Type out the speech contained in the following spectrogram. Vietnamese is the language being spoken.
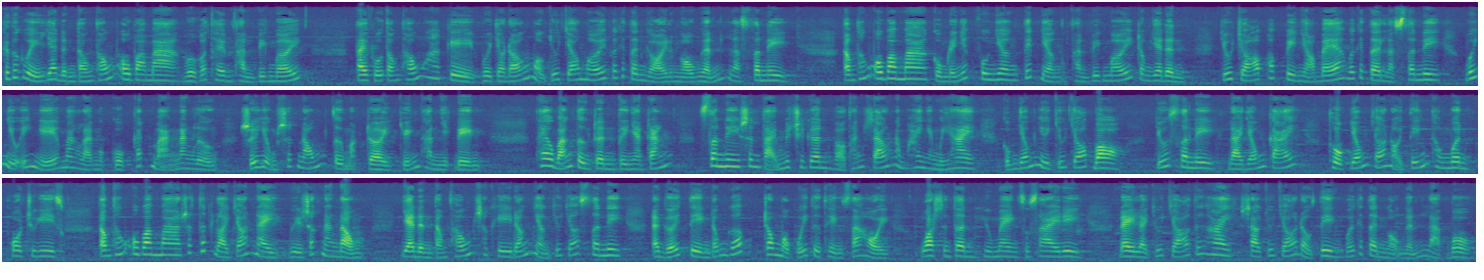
Kính thưa quý vị, gia đình Tổng thống Obama vừa có thêm thành viên mới. Tại phủ Tổng thống Hoa Kỳ vừa chào đón một chú chó mới với cái tên gọi là ngộ nghĩnh là Sunny. Tổng thống Obama cùng đệ nhất phu nhân tiếp nhận một thành viên mới trong gia đình, chú chó Puppy nhỏ bé với cái tên là Sunny với nhiều ý nghĩa mang lại một cuộc cách mạng năng lượng, sử dụng sức nóng từ mặt trời chuyển thành nhiệt điện. Theo bản tường trình từ Nhà Trắng, Sunny sinh tại Michigan vào tháng 6 năm 2012, cũng giống như chú chó Bo. Chú Sunny là giống cái, thuộc giống chó nổi tiếng thông minh, Portuguese. Tổng thống Obama rất thích loài chó này vì rất năng động. Gia đình Tổng thống sau khi đón nhận chú chó Sunny đã gửi tiền đóng góp trong một quỹ từ thiện xã hội, Washington Humane Society. Đây là chú chó thứ hai sau chú chó đầu tiên với cái tên ngộ nghĩnh là Bo.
